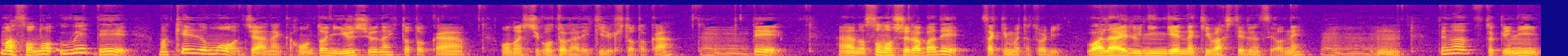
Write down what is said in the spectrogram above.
まあその上で、まあ、けれどもじゃあなんか本当に優秀な人とか本当に仕事ができる人とかうんうん。であのその修羅場でさっきも言った通り笑える人間な気はしてるんですよね。うんうんうん、ってなった時に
